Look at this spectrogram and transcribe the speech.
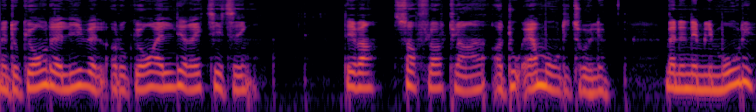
men du gjorde det alligevel, og du gjorde alle de rigtige ting. Det var så flot klaret, og du er modig, Trylle. Man er nemlig modig,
